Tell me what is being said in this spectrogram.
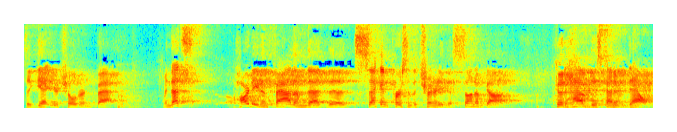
to get your children back? I mean, that's hard to even fathom that the second person of the Trinity, the Son of God, could have this kind of doubt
